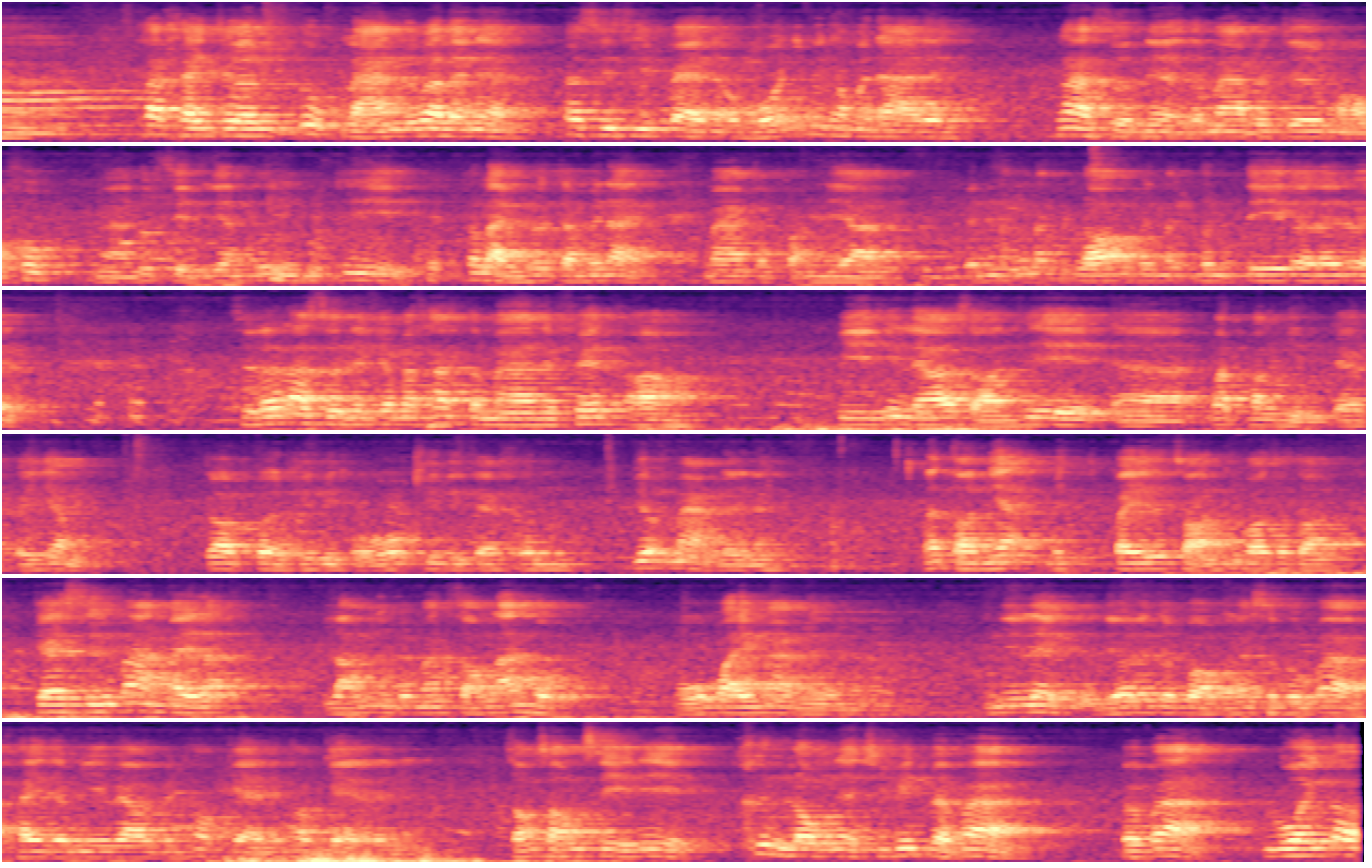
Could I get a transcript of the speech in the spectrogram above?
ถ้าใครเจอลูกหลานหรือว่าอะไรเนี่ย ถ้าซีซีแปดเนี่ยโอ้โหนี่ไม่ธรรมดาเลยล่าสุดเนี่ยจะมาไปเจอหมอฟุกอ่าลูกศิษย์เรียนรุ่นที่เท่าไหร่ไม่รู้จำไม่ได้ มากับปัญญาเป็นนักนักร้องเป็นนักดนตรีอะไรด้วย เสร็จแล้วล่าสุดเนี่ยแกมาทักตมาในเฟซอ่าปีที่แล้วสอนที่วัดบางหินแกไปเยี่ยมก็เปิดคลินิกโอ้คลินิกแกคนเยอะมากเลยนะ แล้วตอนเนี้ยไปสอนที่บอสตแกซื้อบ้านใหม่ละหลังหนึ่งประมาณสองล้านหก โหไวมากเลยนะอันนี้เลขเดี๋ยวเราจะบอกกันนะสรุปว่าใครจะมีแววเป็นเท่าแก่ไม่เท่าแก่อะไรนี่สองสองสี่นี่ขึ้นลงเนี่ยชีวิตแบบว่าแบบว่ารวยก็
